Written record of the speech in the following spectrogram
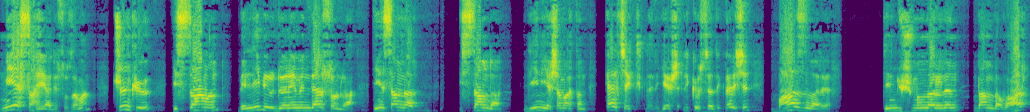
Niye sahih hadis o zaman? Çünkü İslam'ın belli bir döneminden sonra insanlar İslam'dan, dini yaşamaktan el çektikleri, gevşeklik gösterdikleri için bazıları din düşmanlarından da var.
